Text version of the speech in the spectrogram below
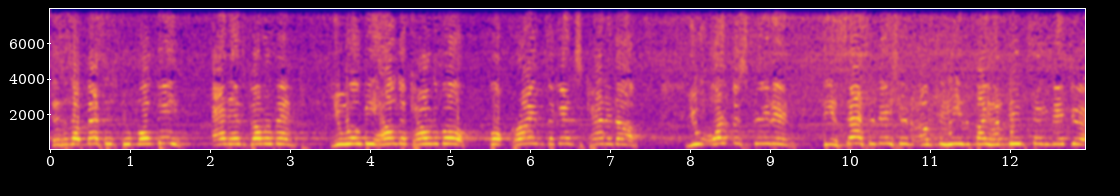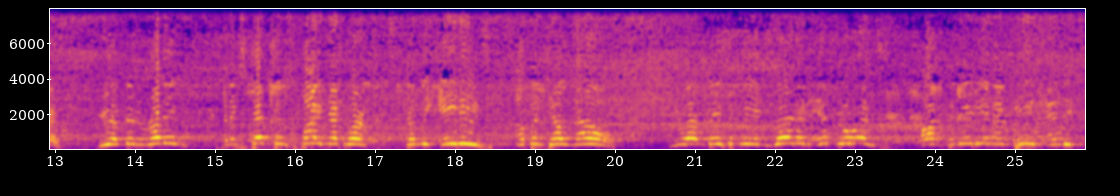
This is a message to Modi and his government. You will be held accountable for crimes against Canada. You orchestrated the assassination of Shaheed by Hardeep Singh. You have been running an extensive spy network from the 80s up until now. You have basically exerted influence on Canadian MPs and the,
